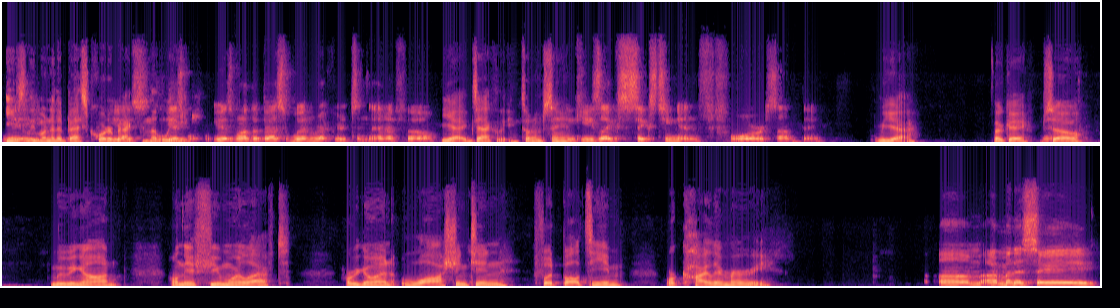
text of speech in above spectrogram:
Yeah, easily he- one of the best quarterbacks in the he has- league. He has one of the best win records in the NFL. Yeah, exactly. That's what I'm I saying. think he's like 16 and four or something. Yeah. Okay. Yeah. So moving on. Only a few more left. Are we going Washington football team or Kyler Murray? Um, I'm gonna say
